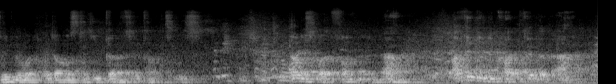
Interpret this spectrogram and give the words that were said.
people who work at McDonald's to do birthday parties. That was quite fun though. Oh, I think you'd be quite good at that.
